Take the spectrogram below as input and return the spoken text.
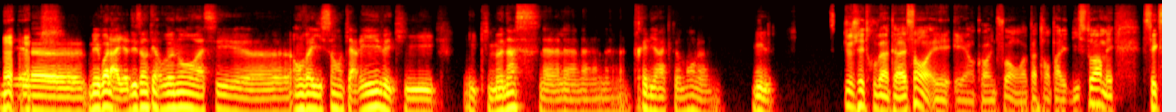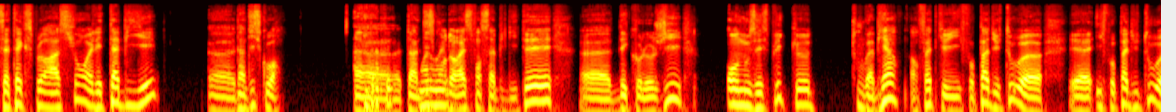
Mais, euh, mais voilà, il y a des intervenants assez euh, envahissants qui arrivent et qui, et qui menacent la- la- la- la- très directement le- l'île. Ce que j'ai trouvé intéressant, et, et encore une fois, on va pas trop parler de l'histoire, mais c'est que cette exploration, elle est habillée euh, d'un discours. Euh, d'un Ouais, discours ouais. de responsabilité, euh, d'écologie. On nous explique que tout va bien, en fait, qu'il faut pas du tout, euh, il faut pas du tout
